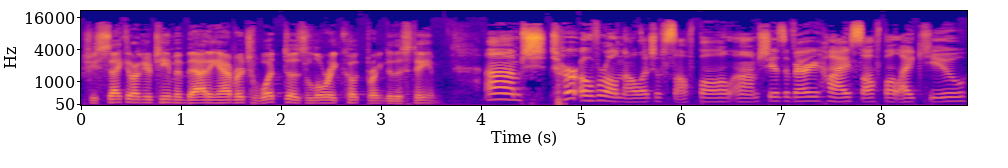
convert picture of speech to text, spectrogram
She's second on your team in batting average. What does Laurie Cooke bring to this team? Um, sh- her overall knowledge of softball. Um, she has a very high softball IQ.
